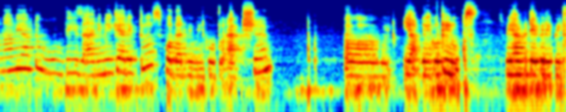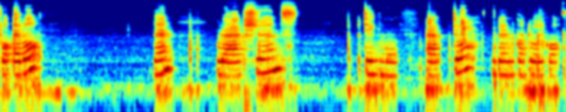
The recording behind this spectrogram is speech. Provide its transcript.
so now we have to move these anime characters for that we will go to action. Uh, yeah we'll go to loops. So we have to take a repeat forever. Then reactions take move actor. Then control copy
